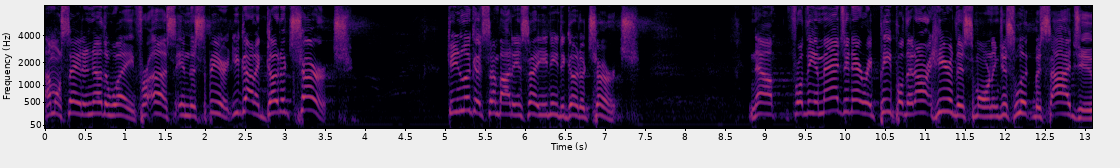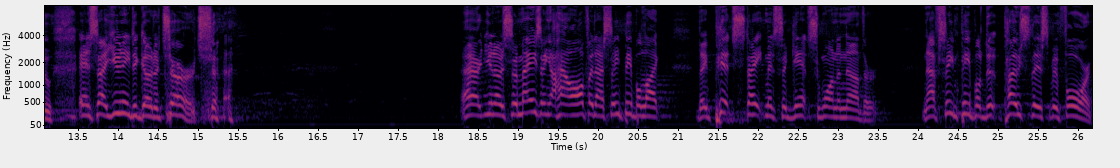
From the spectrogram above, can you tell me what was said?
I'm going to say it another way for us in the spirit. You got to go to church. Can you look at somebody and say, You need to go to church? Now, for the imaginary people that aren't here this morning, just look beside you and say, You need to go to church. uh, you know, it's amazing how often I see people like they pit statements against one another. Now, I've seen people do, post this before.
